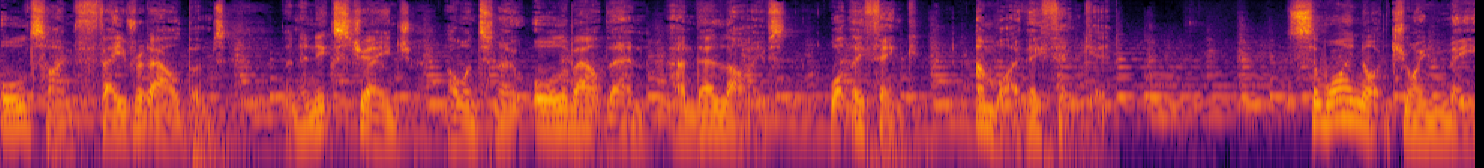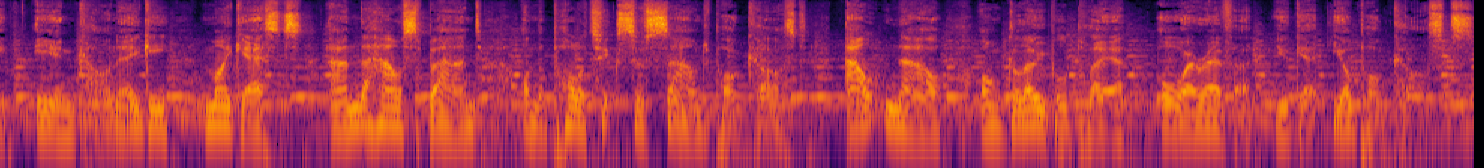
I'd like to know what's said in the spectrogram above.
all time favourite albums, and in exchange, I want to know all about them and their lives, what they think, and why they think it. So why not join me, Ian Carnegie, my guests, and the house band on the Politics of Sound podcast, out now on Global Player or wherever you get your podcasts.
